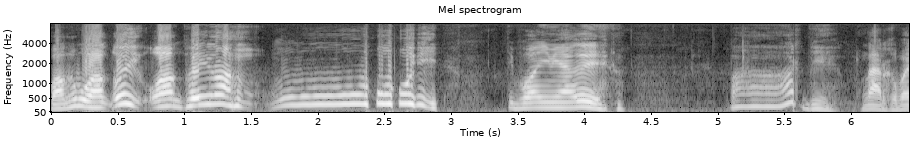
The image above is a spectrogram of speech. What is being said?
วอกก็บวกเอ้ยวอกเพลงน้องอุ้ยที่พ่อไอ้แม่เอ้ยปาดดิหลาดเข้าไป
